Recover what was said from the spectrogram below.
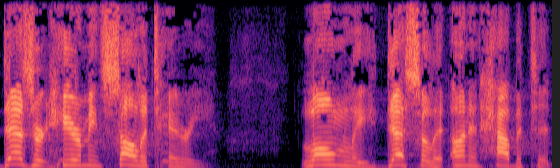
Desert here means solitary, lonely, desolate, uninhabited.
